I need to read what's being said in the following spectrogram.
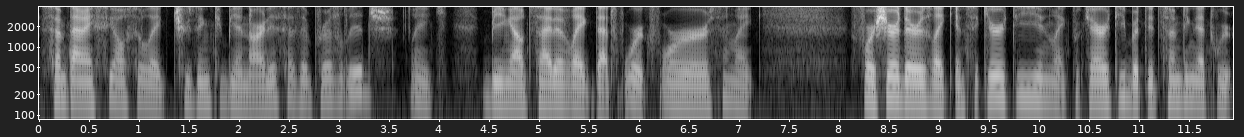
sometimes i see also like choosing to be an artist as a privilege like being outside of like that workforce and like for sure there's like insecurity and like precarity but it's something that we're,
